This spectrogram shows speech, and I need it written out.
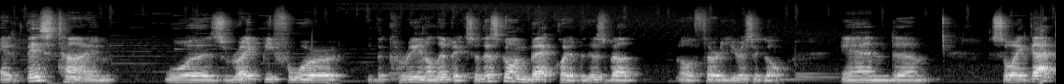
at this time, was right before the Korean Olympics. So this going back quite a bit. This is about oh, 30 years ago. And um, so I got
